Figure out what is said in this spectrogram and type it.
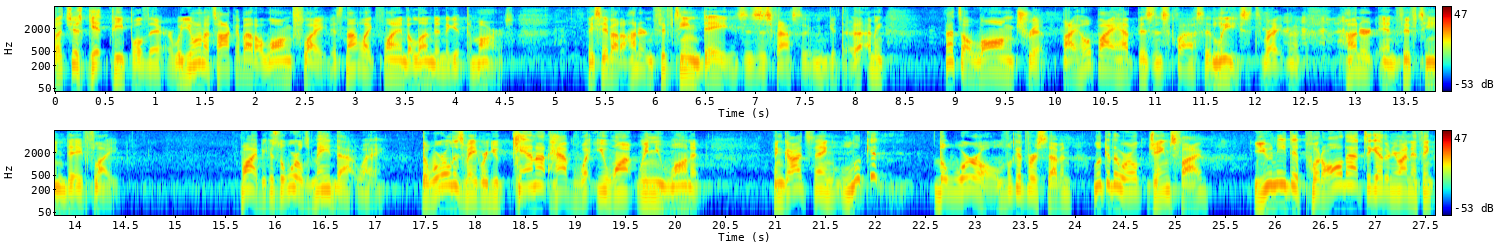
Let's just get people there. Well, you want to talk about a long flight. It's not like flying to London to get to Mars. They say about 115 days is as fast as we can get there. I mean, that's a long trip. I hope I have business class at least, right? 115 day flight. Why? Because the world's made that way. The world is made where you cannot have what you want when you want it. And God's saying, look at the world, look at verse 7, look at the world, James 5. You need to put all that together in your mind and think,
